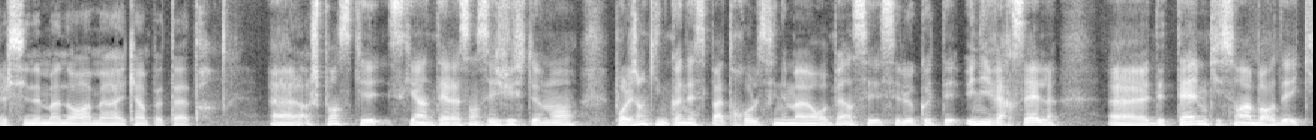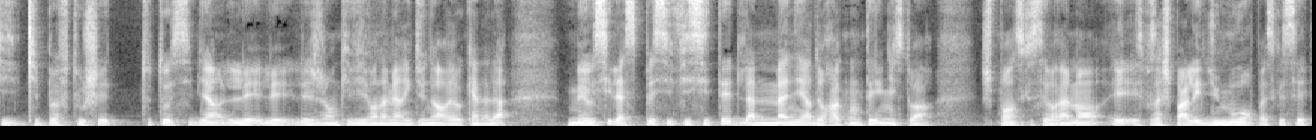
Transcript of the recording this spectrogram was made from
et le cinéma nord-américain peut-être? Euh, Alors, je pense que ce qui est intéressant, c'est justement, pour les gens qui ne connaissent pas trop le cinéma européen, c'est le côté universel euh, des thèmes qui sont abordés, qui, peuvent toucher tout aussi bien les, gens qui vivent en Amérique du Nord et au Canada, mais aussi la spécificité de la manière de raconter une histoire. Je pense que c'est vraiment, et et c'est pour ça que je parlais d'humour, parce que c'est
